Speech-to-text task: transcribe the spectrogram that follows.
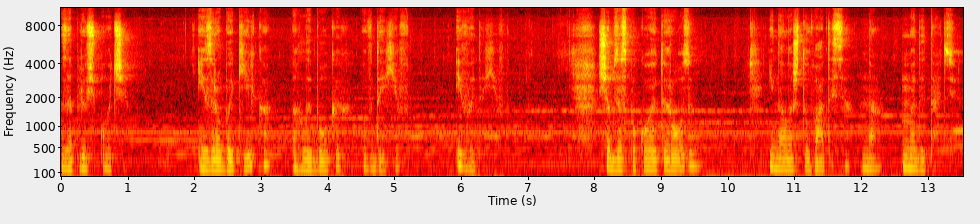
Заплющ очі і зроби кілька глибоких вдихів і видихів, щоб заспокоїти розум і налаштуватися на медитацію.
